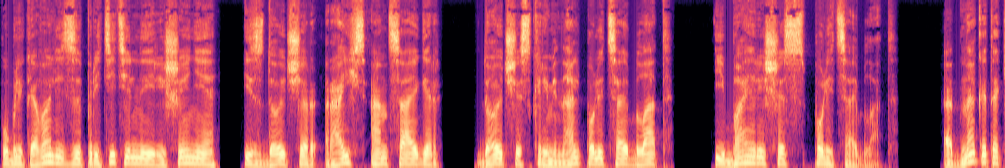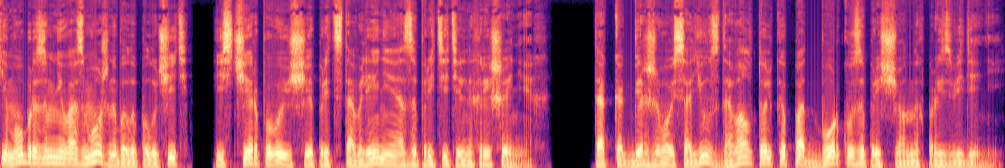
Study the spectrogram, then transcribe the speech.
публиковались запретительные решения из Deutscher Reichsanzeiger, Deutsches Kriminalpolizeiblatt и Bayerisches Polizeiblatt. Однако таким образом невозможно было получить исчерпывающее представление о запретительных решениях так как Биржевой союз давал только подборку запрещенных произведений.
